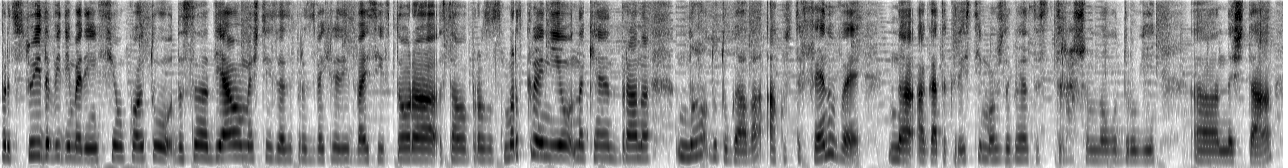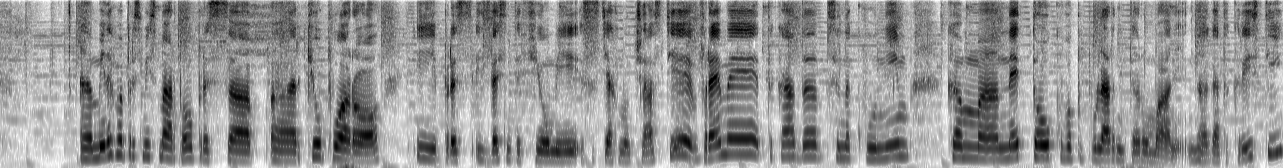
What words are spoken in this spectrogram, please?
Предстои да видим един филм, който да се надяваме ще излезе през 2022. Става въпрос за смърт край Нил на Кенет Брана, но до тогава, ако сте фенове на Агата Кристи, може да гледате страшно много други а, неща. Минахме през Мис Марпъл, през Аркил Пуаро и през известните филми с тяхно участие. Време е така да се наклоним към не толкова популярните романи на Агата Кристи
